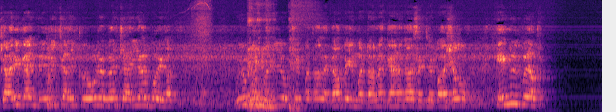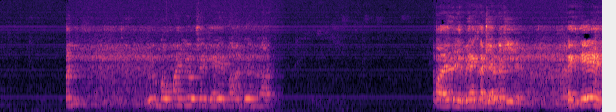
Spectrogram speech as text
40 ਗੰਜ ਮੇਰੀ 40 ਕਰੋੜ ਹੋਗਾ 40 ਅਰਬ ਹੋਏਗਾ। ਗੁਰੂ ਬਾਬਾ ਜੀ ਉੱਥੇ ਪਤਾ ਲੱਗਾ ਭਈ ਮਰਦਾਨਾ ਕਹਿਣ ਲੱਗਾ ਸੱਚੇ ਪਾਤਸ਼ਾਹ। ਇਹਨੂੰ ਹੀ ਕੋਈ ਗੁਰੂ ਬਾਬਾ ਜੀ ਉੱਥੇ ਗਏ, ਬਾਅਦ ਦੇ ਬਣਾ ਪਾਇਆ ਲਿਬੜੇ ਘਟੇ ਵਿੱਚ ਭਈ ਇਹ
